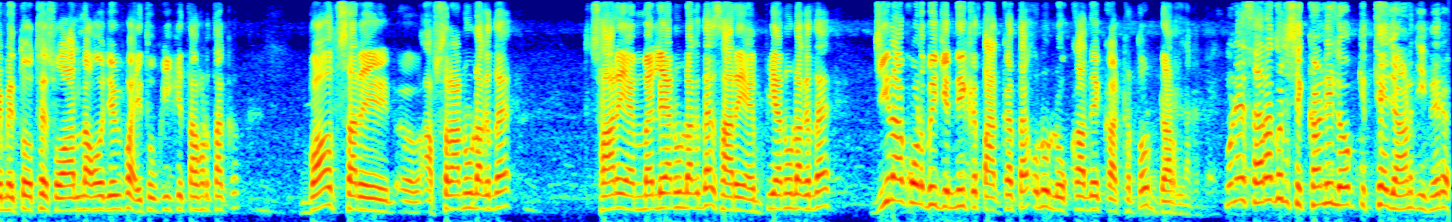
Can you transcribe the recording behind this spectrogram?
ਕਿ ਮੇਰੇ ਤੋਂ ਉੱਥੇ ਸਵਾਲ ਨਾ ਹੋ ਜਾਵੇ, ਵੀ ਭਾਈ ਤੂੰ ਕੀ ਕੀਤਾ ਹੁਣ ਤੱਕ? ਬਹੁਤ ਸਾਰੇ ਅਫਸਰਾਂ ਨੂੰ ਲੱਗਦਾ ਹੈ, ਸਾਰੇ ਐਮਐਲਏਆਂ ਨੂੰ ਲੱਗਦਾ ਹੈ, ਸਾਰੇ ਐਮਪੀਆਂ ਨੂੰ ਲੱਗਦਾ ਹੈ। ਜਿਨ੍ਹਾਂ ਕੋਲ ਵੀ ਜਿੰਨੀ ਕੁ ਤਾਕਤ ਹੈ, ਉਹਨੂੰ ਲੋਕਾਂ ਦੇ ਇਕੱਠ ਤੋਂ ਡਰ ਲੱਗਦਾ ਹੁਣ ਇਹ ਸਾਰਾ ਕੁਝ ਸਿੱਖਣ ਲਈ ਲੋਕ ਕਿੱਥੇ ਜਾਣ ਜੀ ਫਿਰ?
